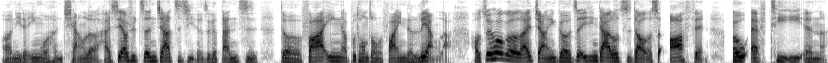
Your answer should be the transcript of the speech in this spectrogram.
呃你的英文很强了，还是要去增加自己的这个单字的发音啊，不同种的发音的量啦。好，最后个来讲一个，这一定大家都知道了，是 often，o f t e n 啊。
